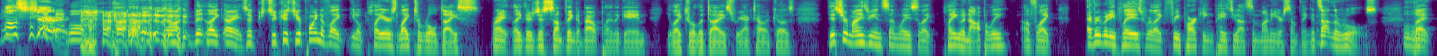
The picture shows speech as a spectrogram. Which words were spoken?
Well, sure. Well, no, but like, all right. So, so Chris, your point of like, you know, players like to roll dice, right? Like, there's just something about playing the game. You like to roll the dice, react how it goes. This reminds me in some ways to like playing Monopoly of like everybody plays where like free parking pays you out some money or something. It's not in the rules, mm-hmm. but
